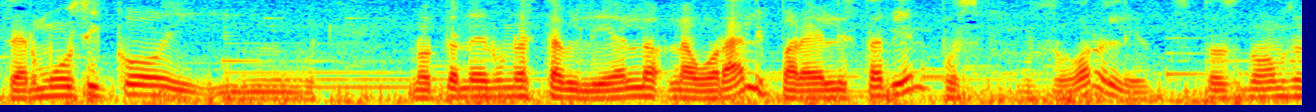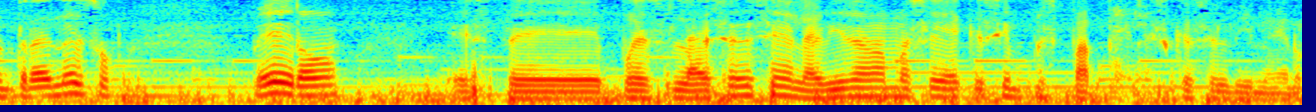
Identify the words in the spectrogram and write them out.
ser músico y, no tener una estabilidad laboral y para él está bien, pues, pues órale, entonces no vamos a entrar en eso. Pero, este, pues la esencia de la vida va más allá que simples papeles, que es el dinero.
